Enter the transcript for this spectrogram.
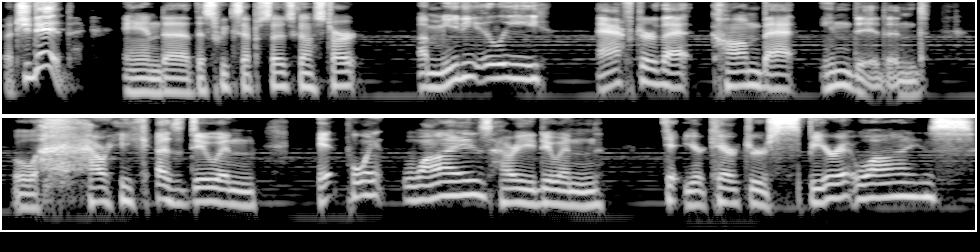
But you did. And uh, this week's episode is going to start immediately after that combat ended. And oh, how are you guys doing hit point wise? How are you doing your character's spirit wise?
